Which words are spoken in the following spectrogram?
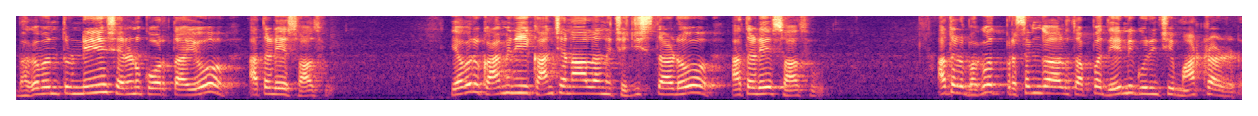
భగవంతుణ్ణే శరణు కోరతాయో అతడే సాధువు. ఎవరు కామిని కాంచనాలను త్యజిస్తాడో అతడే సాధువు. అతడు భగవత్ ప్రసంగాలు తప్ప దేని గురించి మాట్లాడడు.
